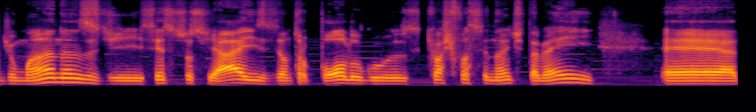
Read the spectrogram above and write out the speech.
de humanas, de ciências sociais, antropólogos, que eu acho fascinante também. É,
